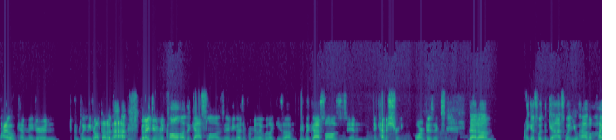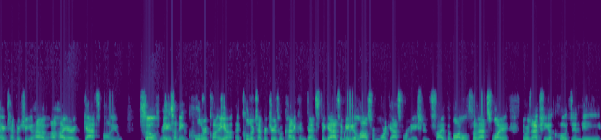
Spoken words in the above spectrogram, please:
biochem major and completely dropped out of that. But I do recall uh, the gas laws. If you guys are familiar with like these um the gas laws in, in chemistry or in physics, that um I guess with the gas when you have a higher temperature you have a higher gas volume. So maybe something cooler, you know, cooler temperatures would kind of condense the gas, and maybe allows for more gas formation inside the bottle. So that's why there was actually a quote in the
